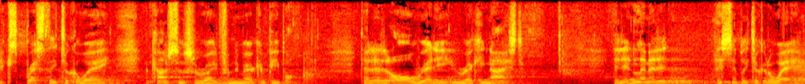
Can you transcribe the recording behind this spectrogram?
expressly took away a constitutional right from the American people that it had already recognized. They didn't limit it, they simply took it away.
